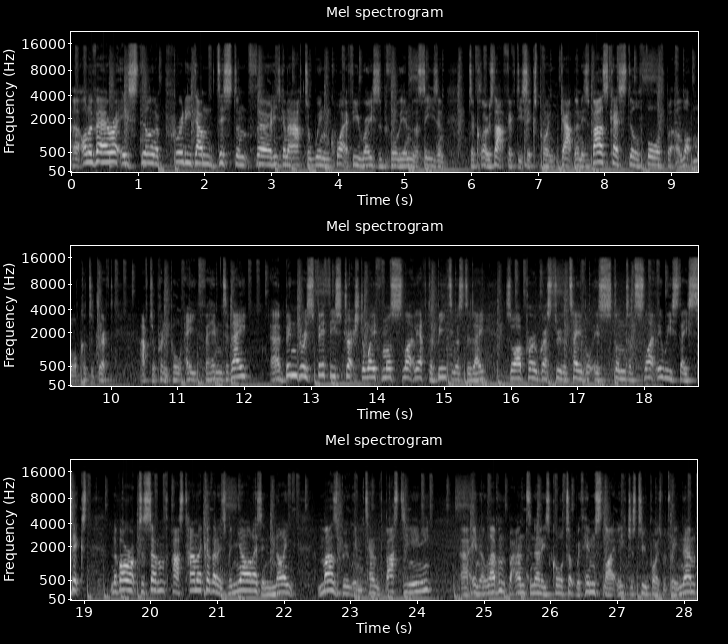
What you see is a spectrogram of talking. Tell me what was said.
Uh, Oliveira is still in a pretty damn distant third. He's going to have to win quite a few races before the end of the season to close that 56 point gap. Then is Vasquez still fourth but a lot more cut adrift after a pretty poor 8th for him today. Uh, Binder is 5th, he stretched away from us slightly after beating us today, so our progress through the table is stunted slightly. We stay 6th, Navarro up to 7th, past Hanika, then it's Vinales in 9th, Masbou in 10th, Bastianini uh, in 11th, but Antonelli's caught up with him slightly, just two points between them.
